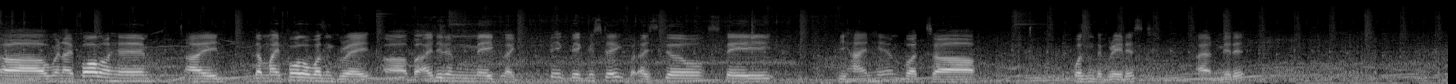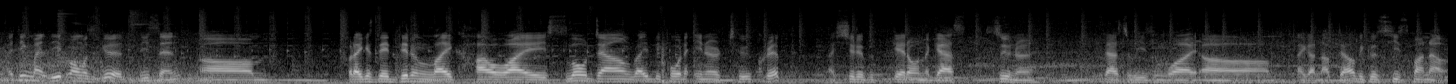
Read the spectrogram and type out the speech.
Uh, when I follow him, I that my follow wasn't great, uh, but I didn't make like big big mistake. But I still stay behind him, but uh, wasn't the greatest. I admit it. I think my lead one was good, decent. Um, but I guess they didn't like how I slowed down right before the inner two clip. I should have get on the gas sooner. That's the reason why um, I got knocked out because he spun out.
